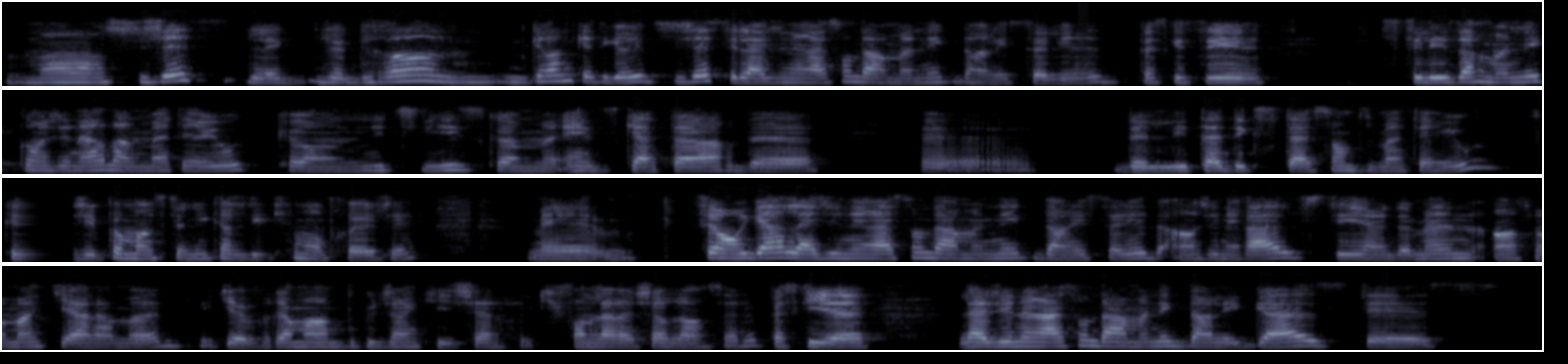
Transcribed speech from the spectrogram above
mon sujet, le, grand, une grande catégorie de sujet, c'est la génération d'harmoniques dans les solides, parce que c'est c'est les harmoniques qu'on génère dans le matériau qu'on utilise comme indicateur de, euh, de l'état d'excitation du matériau, ce que j'ai pas mentionné quand j'ai écrit mon projet. Mais si on regarde la génération d'harmonique dans les solides en général, c'est un domaine en ce moment qui est à la mode et qu'il y a vraiment beaucoup de gens qui cherchent, qui font de la recherche dans ça. Parce qu'il y a la génération d'harmonique dans les gaz,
